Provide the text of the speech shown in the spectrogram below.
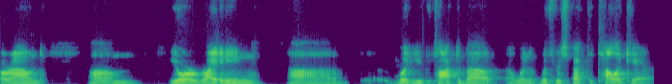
around um, your writing, uh, what you've talked about uh, when, with respect to telecare,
